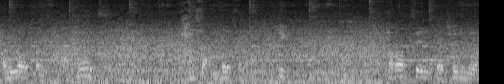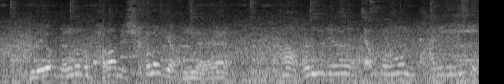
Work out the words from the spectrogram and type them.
걸러서 잘해야지. 다시 안 보잖아. 바람 쐬니까 좋네. 근데 여기 오늘은 바람이 시원하게 왔네. 아 오늘은 조금 날이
